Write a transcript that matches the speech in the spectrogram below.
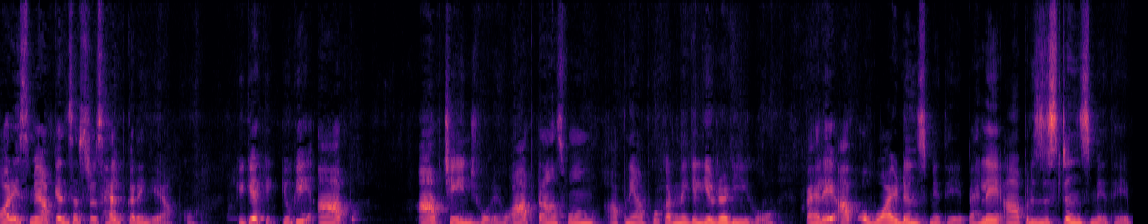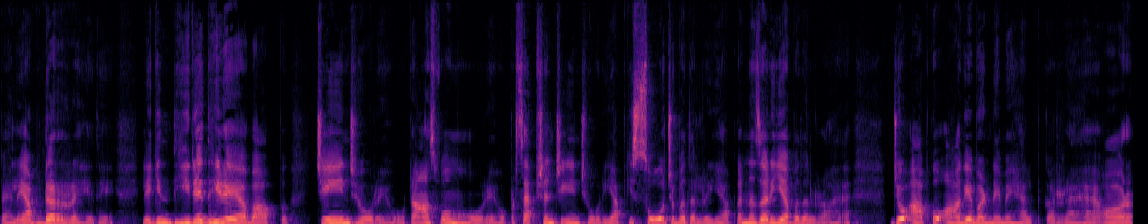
और इसमें आपके एंसेस्टर्स हेल्प करेंगे आपको। क्योंकि क्योंकि आप आप चेंज हो रहे हो। आप ट्रांसफॉर्म अपने आप को करने के लिए रेडी हो। पहले आप अवॉइडेंस में थे, पहले आप रेजिस्टेंस में थे, पहले आप डर रहे थे, लेकिन धीरे धीरे अब आप चेंज हो रहे हो ट्रांसफॉर्म हो रहे हो परसेप्शन चेंज हो रही है, आपकी सोच बदल रही है, आपका नज़रिया बदल रहा है, जो आपको आगे बढ़ने में हेल्प कर रहा है, और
